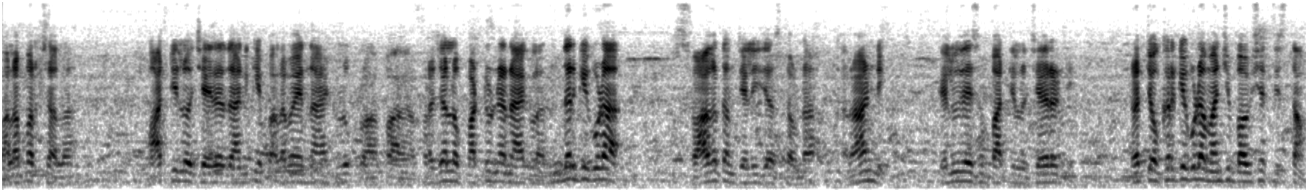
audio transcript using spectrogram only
బలపరచాలా? పార్టీలో చేరేదానికి బలమైన నాయకులు ప్రజల్లో పట్టుండే నాయకులు అందరికీ కూడా స్వాగతం తెలియజేస్తూ ఉండా రాండి తెలుగుదేశం పార్టీలో చేరండి. ప్రతి ఒక్కరికి కూడా మంచి భవిష్యత్తు ఇస్తాం.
